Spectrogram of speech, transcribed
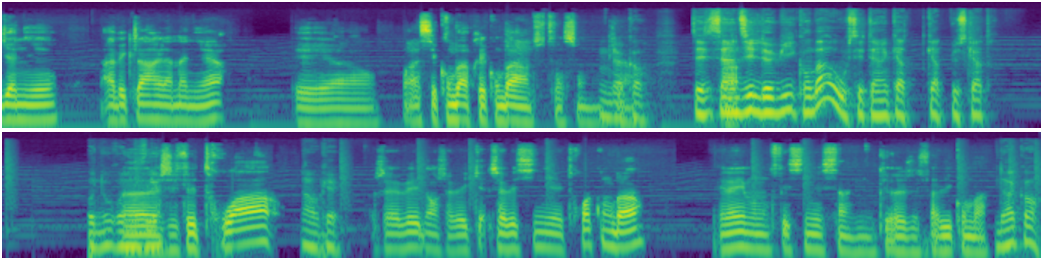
gagner avec l'art et la manière. Et euh, voilà, c'est combat après combat, hein, de toute façon. Donc, euh, D'accord. C'est c'est un voilà. deal de 8 combats ou c'était un 4, 4 plus 4 Renou- euh, j'ai fait trois. Ah, ok. J'avais signé trois combats. Et là, ils m'ont fait signer cinq. Donc, je vais faire huit combats. D'accord.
